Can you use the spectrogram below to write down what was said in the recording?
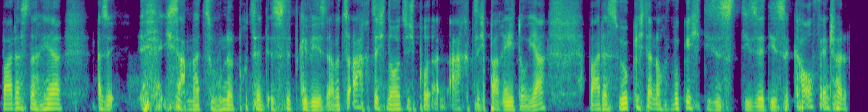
war das nachher, also ich sag mal zu 100 Prozent ist es nicht gewesen, aber zu 80, 90%, 80 Pareto, ja, war das wirklich dann auch wirklich dieses, diese, diese Kaufentscheidung,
